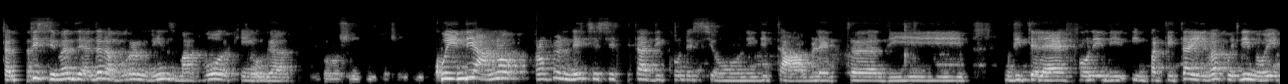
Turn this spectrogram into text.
tantissime aziende lavorano in smart working. Sentito. Quindi hanno proprio necessità di connessioni, di tablet, di, di telefoni di, in partita IVA, quindi noi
